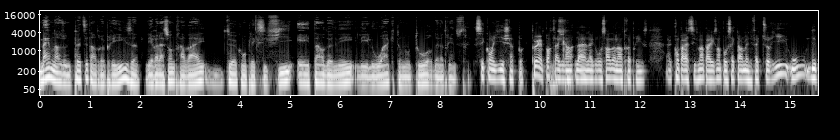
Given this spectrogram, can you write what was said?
même dans une petite entreprise, les relations de travail de complexifient étant donné les lois qui tournent autour de notre industrie. C'est qu'on y échappe pas. Peu importe la, grand, la, la, grosseur de l'entreprise. Euh, comparativement, par exemple, au secteur manufacturier où des,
